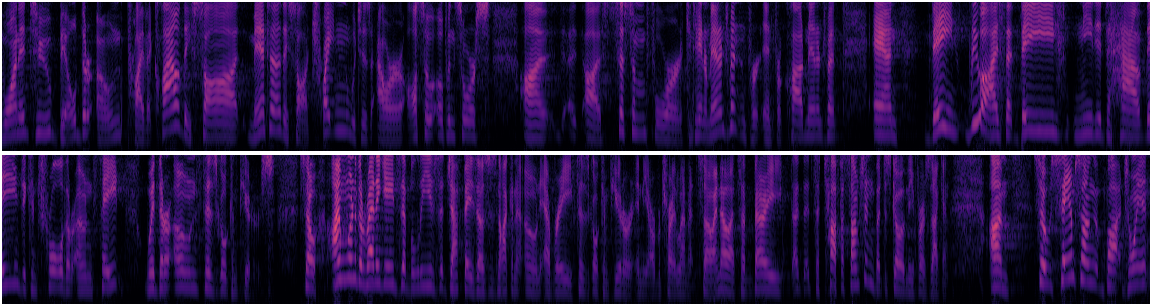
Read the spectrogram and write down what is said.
wanted to build their own private cloud. They saw Manta, they saw Triton, which is our also open source uh, uh, system for container management and for, and for cloud management. And they realized that they needed to have, they needed to control their own fate with their own physical computers. So I'm one of the renegades that believes that Jeff Bezos is not going to own every physical computer in the arbitrary limit. So I know it's a very, it's a tough assumption, but just go with me for a second. Um, so Samsung bought Joyent,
